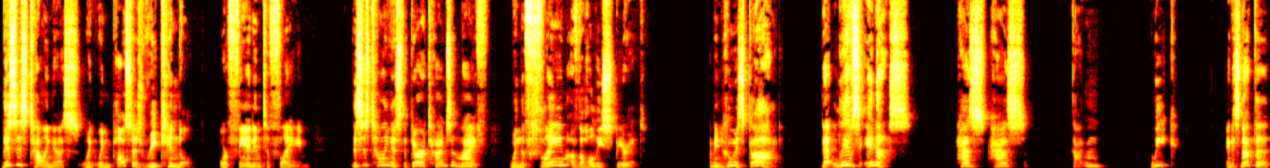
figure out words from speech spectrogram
this is telling us when, when Paul says rekindle or fan into flame, this is telling us that there are times in life when the flame of the Holy Spirit, I mean, who is God, that lives in us has has gotten weak. And it's not the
